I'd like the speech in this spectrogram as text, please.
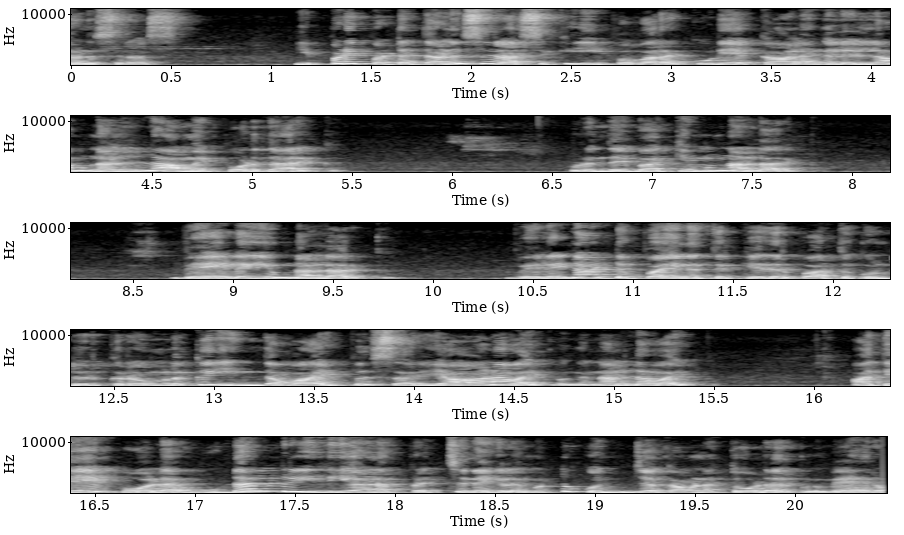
தனுசு ராசி. இப்படிப்பட்ட தனுசு ராசிக்கு இப்போ வரக்கூடிய காலங்கள் எல்லாம் நல்ல அமைப்போடு தான் இருக்குது குழந்தை பாக்கியமும் நல்லா இருக்குது வேலையும் நல்லா இருக்குது வெளிநாட்டு பயணத்திற்கு எதிர்பார்த்து கொண்டு இருக்கிறவங்களுக்கு இந்த வாய்ப்பு சரியான வாய்ப்புங்க. நல்ல வாய்ப்பு. அதே போல் உடல் ரீதியான பிரச்சனைகளை மட்டும் கொஞ்சம் கவனத்தோடு இருக்கணும். வேறு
